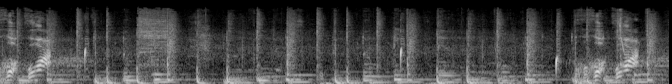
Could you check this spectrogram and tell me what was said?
不喝，玩。不喝，玩。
